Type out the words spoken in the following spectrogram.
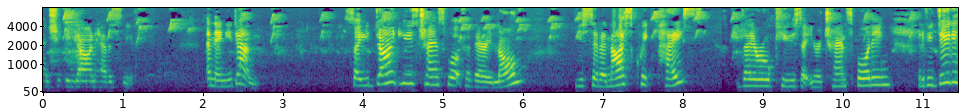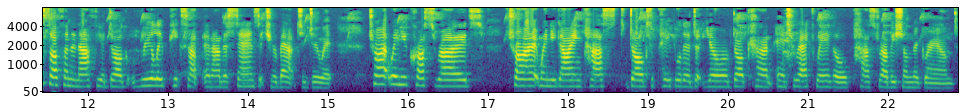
and she can go and have a sniff. And then you're done. So you don't use transport for very long. You set a nice quick pace. They are all cues that you're transporting. And if you do this often enough, your dog really picks up and understands that you're about to do it. Try it when you cross roads. Try it when you're going past dogs or people that your dog can't interact with or past rubbish on the ground.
